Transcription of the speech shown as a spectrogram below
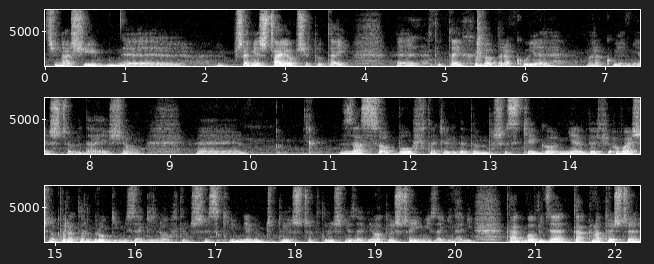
ci nasi yy, przemieszczają się tutaj. Yy, tutaj chyba brakuje, brakuje mi jeszcze, wydaje się, yy, zasobów, tak jak gdybym wszystkiego nie wyfi... O właśnie, operator drugi mi zaginął w tym wszystkim. Nie wiem, czy tu jeszcze któryś nie zaginął. O, tu jeszcze inni zaginęli. Tak, bo widzę, tak, no to jeszcze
